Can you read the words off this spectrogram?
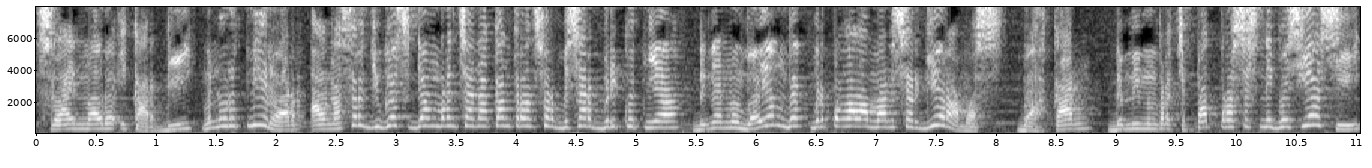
Selain Mauro Icardi, menurut Mirror, Al Nassr juga sedang merencanakan transfer besar berikutnya dengan membayang back berpengalaman Sergio Ramos. Bahkan, demi mempercepat proses negosiasi,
